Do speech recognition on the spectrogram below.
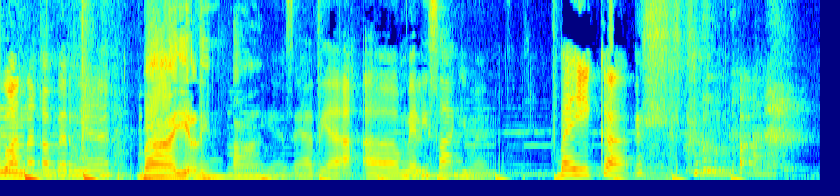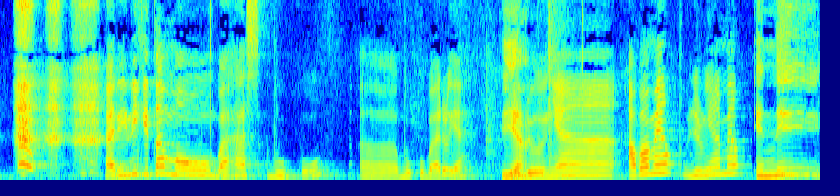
Bu Ana kabarnya? Baik, Lintang ya. Uh, Melisa gimana? Baik kak. Hari ini kita mau bahas buku, uh, buku baru ya. Iya. Judulnya apa Mel? Judulnya Mel? Ini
